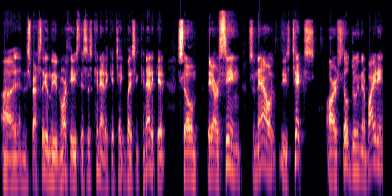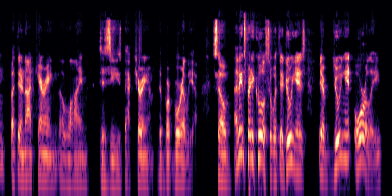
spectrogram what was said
uh, and especially in the Northeast, this is Connecticut, taking place in Connecticut. So they are seeing, so now these ticks are still doing their biting, but they're not carrying the Lyme disease bacterium, the Borrelia. So I think it's pretty cool. So what they're doing is they're doing it orally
